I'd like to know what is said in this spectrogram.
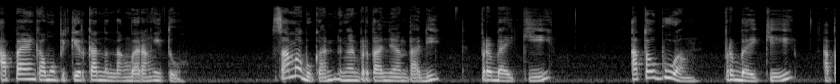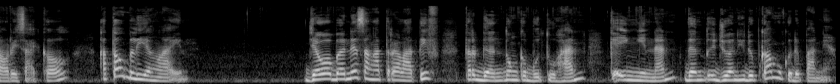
Apa yang kamu pikirkan tentang barang itu? Sama bukan dengan pertanyaan tadi, perbaiki atau buang, perbaiki atau recycle atau beli yang lain. Jawabannya sangat relatif tergantung kebutuhan, keinginan, dan tujuan hidup kamu ke depannya.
